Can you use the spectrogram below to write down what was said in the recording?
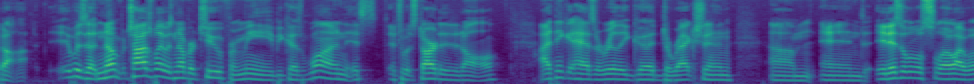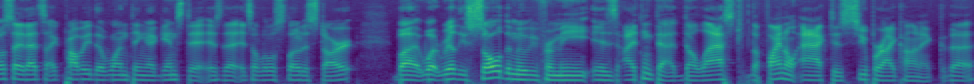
Uh, It was a number. Child's Play was number two for me because one, it's it's what started it all. I think it has a really good direction, um, and it is a little slow. I will say that's like probably the one thing against it is that it's a little slow to start. But what really sold the movie for me is I think that the last, the final act is super iconic. The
